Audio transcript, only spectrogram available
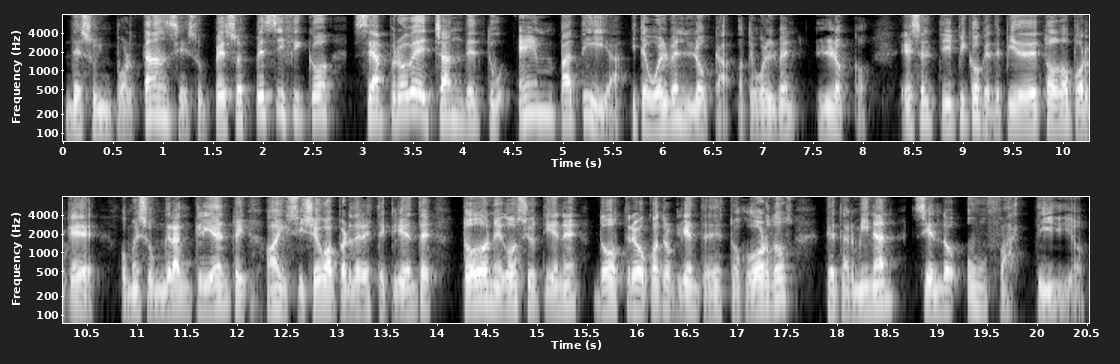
de su importancia y su peso específico se aprovechan de tu empatía y te vuelven loca o te vuelven loco. Es el típico que te pide de todo porque como es un gran cliente y, ay, si llego a perder este cliente, todo negocio tiene dos, tres o cuatro clientes de estos gordos que terminan siendo un fastidio.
